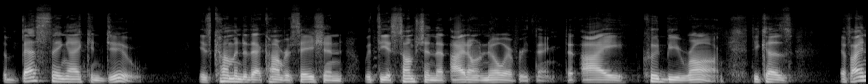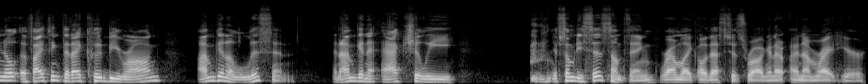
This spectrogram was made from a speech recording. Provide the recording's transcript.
the best thing I can do is come into that conversation with the assumption that I don't know everything, that I could be wrong. Because if I know, if I think that I could be wrong, I'm going to listen and I'm going to actually, if somebody says something where I'm like, oh, that's just wrong and, I, and I'm right here,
